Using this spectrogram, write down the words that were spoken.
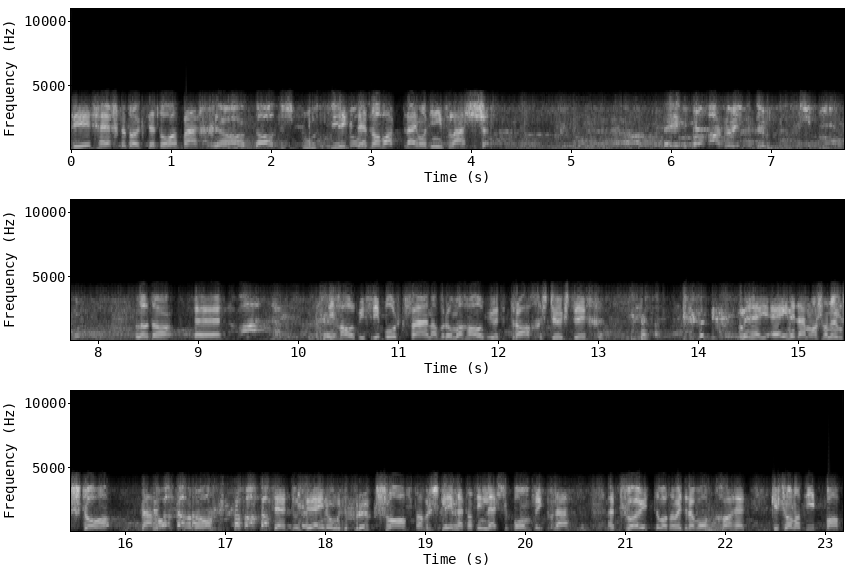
die Hechte da, ich sehe hier einen Becher. Ja, da, das ist Putin. Ich sehe hier, warte, dreimal deine Flasche. Hey, ich mach auch noch irgendetwas Spiel. Schau da, äh, ich bin halbe Freiburg-Fan, aber um eine halbe und der Drache ist durchgestrichen. Wir haben einen, der muss schon nicht mehr stehen. Der hockt noch da. Der hat aus wie einer unter der Brücke geschlafen, aber ist gleich, hat noch seinen letzten Pommes gefressen. Ein zweiter, der da wieder einen Wodka hat. Gibst du auch noch Tipp ab?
